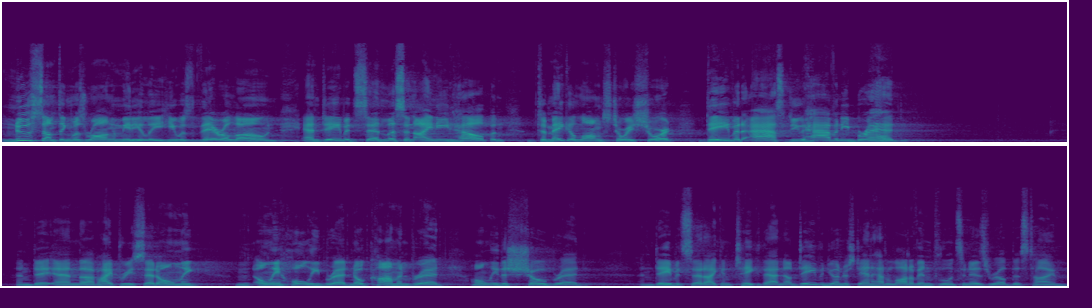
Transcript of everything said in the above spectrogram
knew something was wrong immediately. He was there alone. And David said, Listen, I need help. And to make a long story short, David asked, Do you have any bread? And, and the high priest said, only, only holy bread, no common bread, only the show bread. And David said, I can take that. Now, David, you understand, had a lot of influence in Israel at this time.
